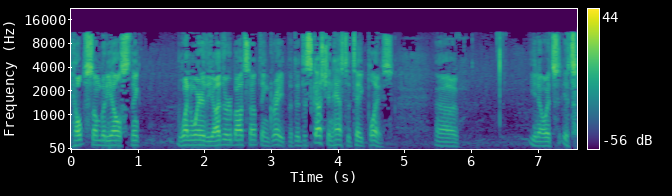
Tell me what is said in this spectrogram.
helps somebody else think one way or the other about something, great. But the discussion has to take place. Uh, you know, it's it's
